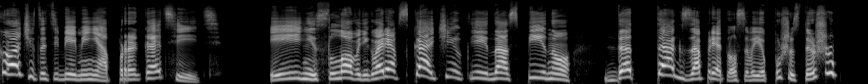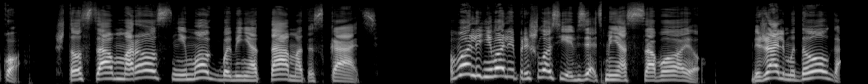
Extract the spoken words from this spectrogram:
хочется тебе меня прокатить». И ни слова не говоря, вскочил к ней на спину, да так запрятался в ее пушистую шубку, что сам Мороз не мог бы меня там отыскать. Волей-неволей пришлось ей взять меня с собою. Бежали мы долго.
